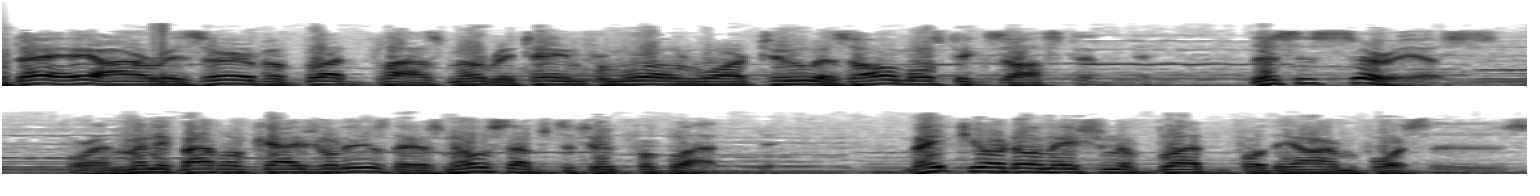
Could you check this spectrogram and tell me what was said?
Today, our reserve of blood plasma retained from World War II is almost exhausted. This is serious, for in many battle casualties, there's no substitute for blood. Make your donation of blood for the armed forces.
